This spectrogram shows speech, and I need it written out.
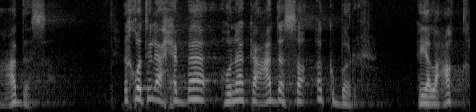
عدسة. إخوتي الأحباء هناك عدسة أكبر هي العقل.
